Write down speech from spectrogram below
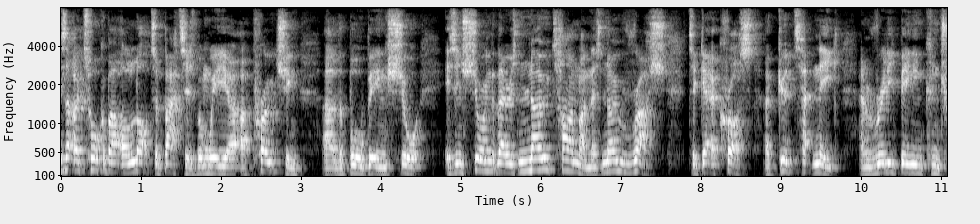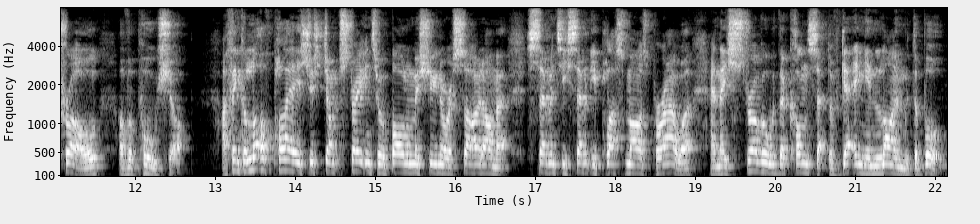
Things that I talk about a lot to batters when we are approaching uh, the ball being short is ensuring that there is no timeline, there's no rush to get across a good technique and really being in control of a pull shot. I think a lot of players just jump straight into a bowling machine or a sidearm at 70, 70 plus miles per hour and they struggle with the concept of getting in line with the ball.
